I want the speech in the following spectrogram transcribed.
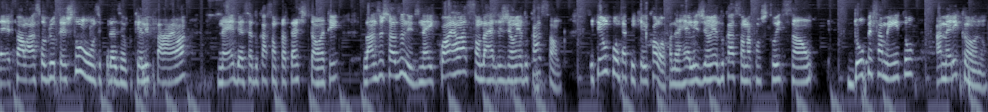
é, falar sobre o texto 11, por exemplo, que ele fala né, dessa educação protestante lá nos Estados Unidos, né? E qual a relação da religião e educação? E tem um ponto aqui que ele coloca, né? Religião e educação na Constituição do pensamento americano,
